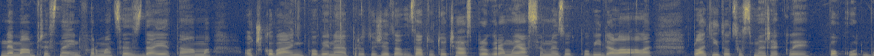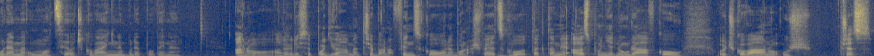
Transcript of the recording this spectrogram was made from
nemám přesné informace, zda je tam očkování povinné, protože za, za tuto část programu já jsem nezodpovídala, ale platí to, co jsme řekli. Pokud budeme u moci, očkování nebude povinné. Ano, ale když se podíváme třeba na Finsko nebo na Švédsko, mm-hmm. tak tam je alespoň jednou dávkou očkováno už přes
